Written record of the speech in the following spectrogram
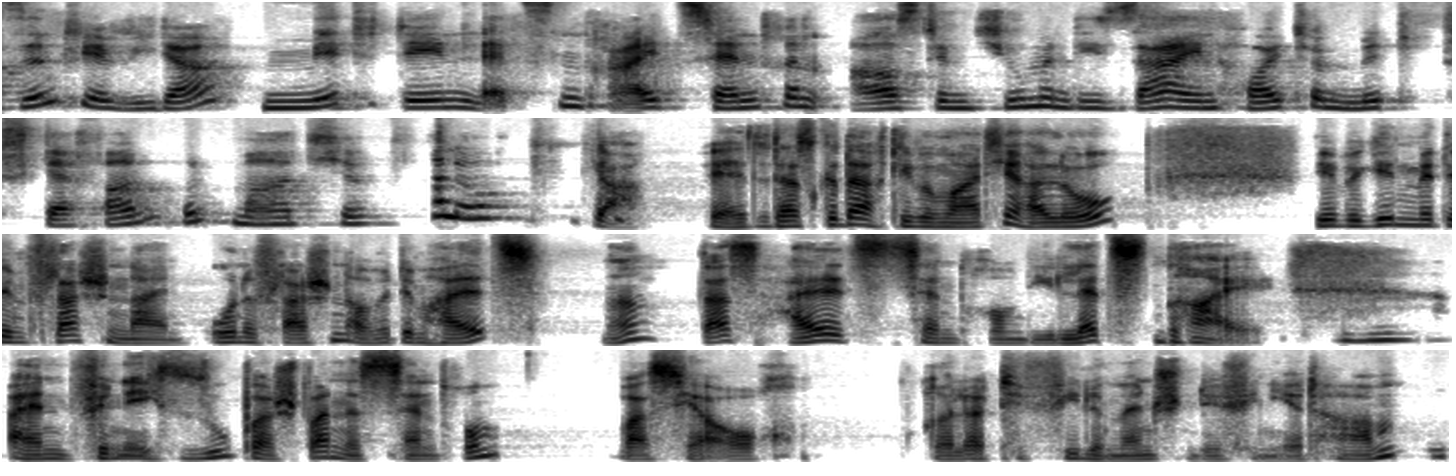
Da sind wir wieder mit den letzten drei Zentren aus dem Human Design. Heute mit Stefan und Martje. Hallo. Ja, wer hätte das gedacht, liebe Martje? Hallo. Wir beginnen mit dem Flaschen, nein, ohne Flaschen, aber mit dem Hals. Ne? Das Halszentrum, die letzten drei. Mhm. Ein, finde ich, super spannendes Zentrum, was ja auch relativ viele Menschen definiert haben. Mhm.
